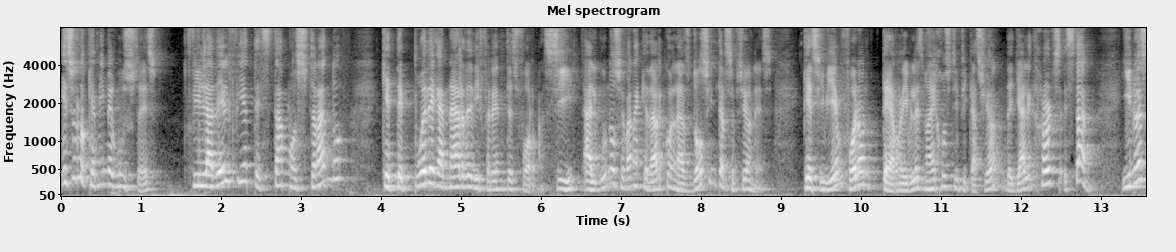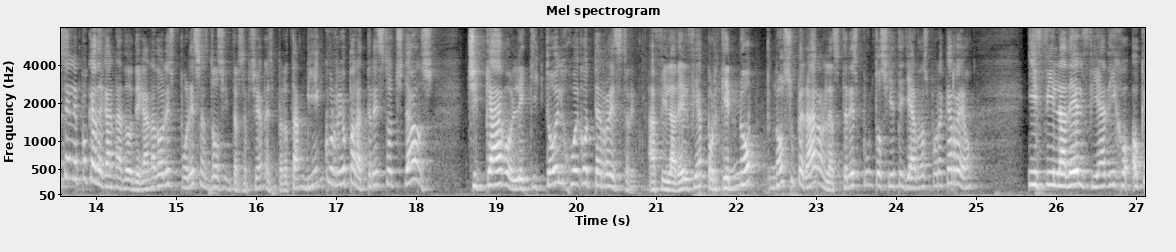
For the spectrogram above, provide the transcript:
eso es lo que a mí me gusta. Es Filadelfia te está mostrando que te puede ganar de diferentes formas. Sí, algunos se van a quedar con las dos intercepciones, que si bien fueron terribles, no hay justificación de Jalen Hurts, están. Y no está en la época de, ganado, de ganadores por esas dos intercepciones, pero también corrió para tres touchdowns. Chicago le quitó el juego terrestre a Filadelfia porque no, no superaron las 3.7 yardas por acarreo y Filadelfia dijo, ok,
